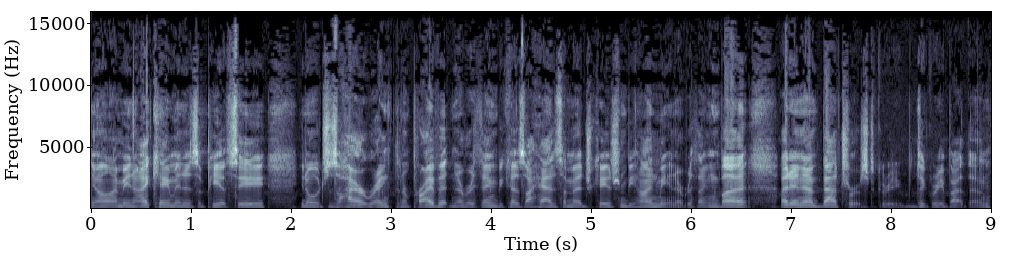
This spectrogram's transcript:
You know, I mean, I came in as a PFC, you know, which is a higher rank than a private and everything because I had some education behind me and everything, but I didn't have a bachelor's degree degree by then.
